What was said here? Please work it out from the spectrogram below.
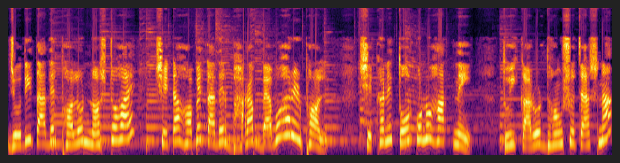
যদি তাদের ফলন নষ্ট হয়, সেটা হবে তাদের খারাপ ব্যবহারের ফল। সেখানে তোর কোনো হাত নেই। তুই কারোর ধ্বংস চাস না,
